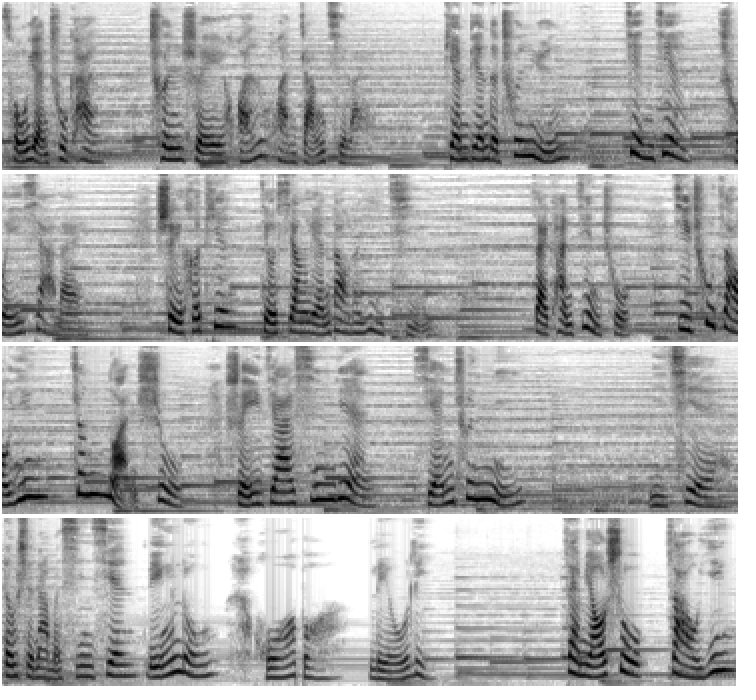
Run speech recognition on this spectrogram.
从远处看，春水缓缓涨起来，天边的春云渐渐垂下来。水和天就相连到了一起。再看近处，几处早莺争暖树，谁家新燕衔春泥？一切都是那么新鲜、玲珑、活泼、流利。在描述早莺、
